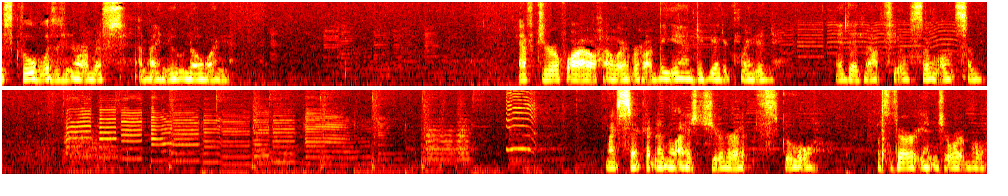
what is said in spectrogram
The school was enormous, and I knew no one. After a while, however, I began to get acquainted and did not feel so lonesome. My second and last year at school was very enjoyable.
